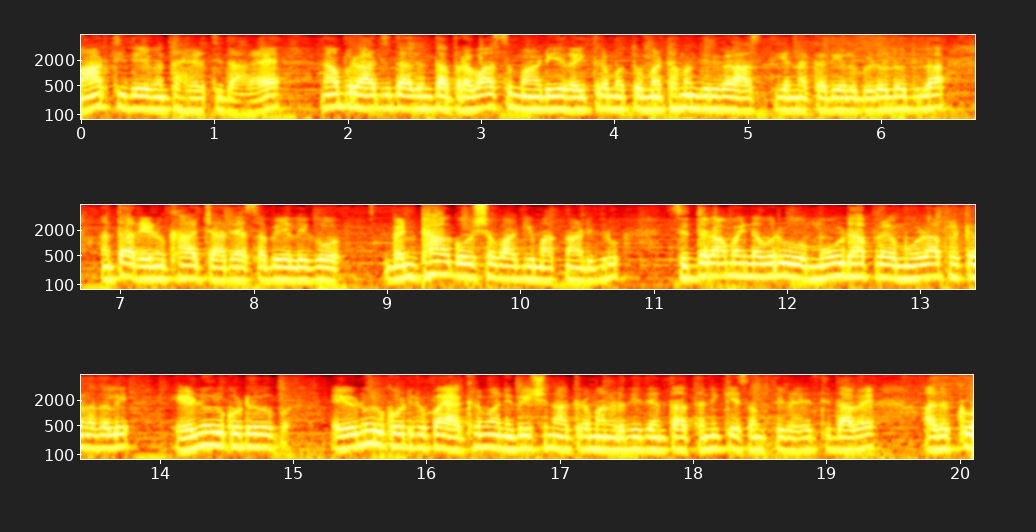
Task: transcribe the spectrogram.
ಮಾಡ್ತಿದ್ದೇವೆ ಅಂತ ಹೇಳ್ತಿದ್ದಾರೆ. ನಾವು ರಾಜ್ಯದಾದ್ಯಂತ ಪ್ರವಾಸ ಮಾಡಿ ರೈತರ ಮತ್ತು ಮಠ ಮಂದಿರಗಳ ಆಸ್ತಿಯನ್ನು ಕದಿಯಲು ಬಿಡಲೋದಿಲ್ಲ ಅಂತ ರೇಣುಕಾಚಾರ್ಯ ಸಭೆಯಲ್ಲಿಗೂ ಘಂಟಾಘೋಷವಾಗಿ ಮಾತನಾಡಿದರು. ಸಿದ್ದರಾಮಯ್ಯನವರು ಮೂಢ ಪ್ರ, ಮೂಢ ಪ್ರಕರಣದಲ್ಲಿ ಏಳ್ನೂರು ಕೋಟಿ ಏಳ್ನೂರು ಕೋಟಿ ರೂಪಾಯಿ ಅಕ್ರಮ ನಿವೇಶನ ಅಕ್ರಮ ನಡೆದಿದೆ ಅಂತ ತನಿಖೆ ಸಂಸ್ಥೆಗಳು ಹೇಳ್ತಿದ್ದಾವೆ. ಅದಕ್ಕೂ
